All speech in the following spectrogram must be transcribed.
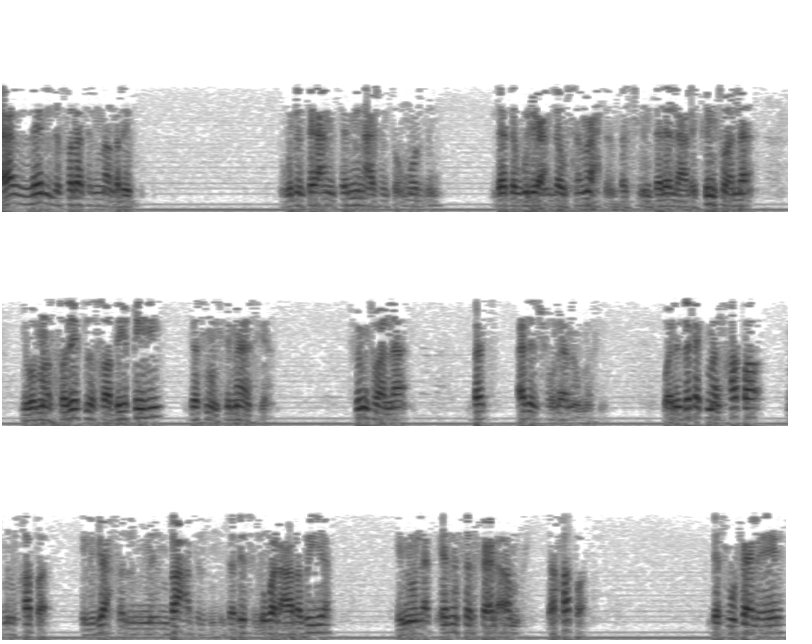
أذن لصلاة المغرب. يقول أنت يعني انت مين عشان تأمرني؟ لا تقول يعني لو سمحت بس من دلالة عليك. فهمت ولا لا؟ يبقى من الصديق لصديقه ده اسمه التماس يعني. فهمت ولا لا؟ بس هذا الشغلانه وما فيه. ولذلك من الخطأ من الخطأ اللي بيحصل من بعض المدرسين اللغة العربية إنه يقول لك اغفر فعل أمر. ده خطأ. ده اسمه فعل إيه؟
